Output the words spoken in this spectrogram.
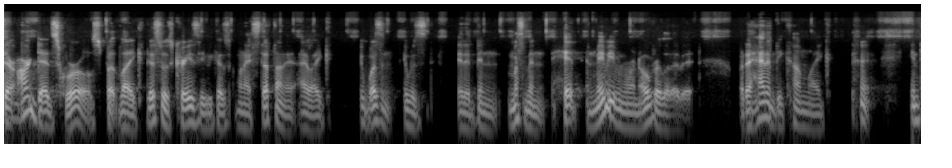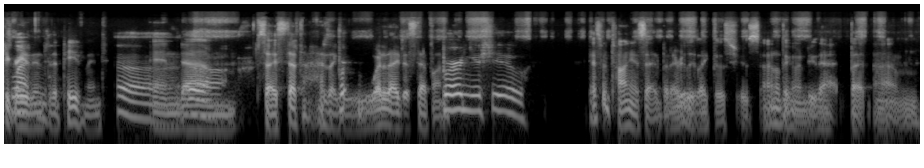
there Um, are dead squirrels but like this was crazy because when i stepped on it i like it wasn't it was it had been must have been hit and maybe even run over a little bit but it hadn't become like integrated Flattened. into the pavement uh, and uh, um so i stepped on i was like Bur- what did i just step on burn your shoe. that's what tanya said but i really like those shoes i don't think i'm gonna do that but um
